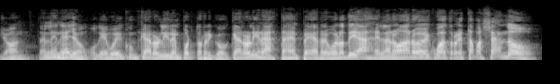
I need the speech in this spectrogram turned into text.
John, ¿está en línea, John? Ok, voy con Carolina en Puerto Rico. Carolina, estás en PR. Buenos días, en la nueva 94. ¿Qué está pasando?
